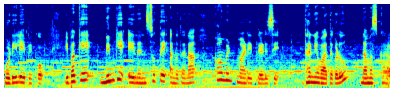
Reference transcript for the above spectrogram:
ಹೊಡಿಲೇಬೇಕು. ಈ ಬಗ್ಗೆ ನಿಮಗೆ ಏನನ್ನಿಸುತ್ತೆ ಅನ್ನೋದನ್ನು ಕಾಮೆಂಟ್ ಮಾಡಿ ತಿಳಿಸಿ. ಧನ್ಯವಾದಗಳು. ನಮಸ್ಕಾರ.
